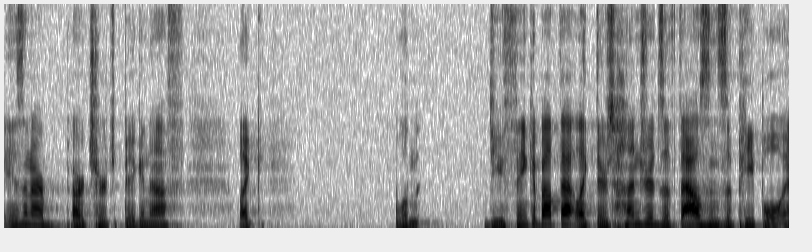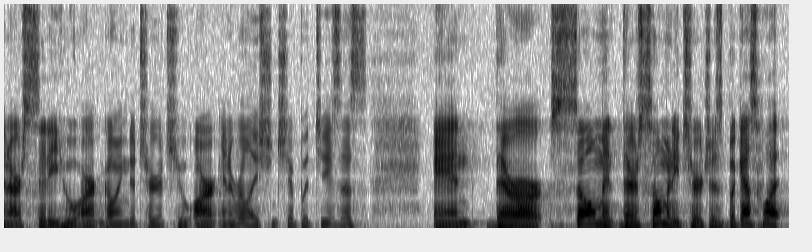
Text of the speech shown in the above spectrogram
Isn't our, our church big enough? Like, well, do you think about that? Like, there's hundreds of thousands of people in our city who aren't going to church, who aren't in a relationship with Jesus. And there are so many, there's so many churches, but guess what?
